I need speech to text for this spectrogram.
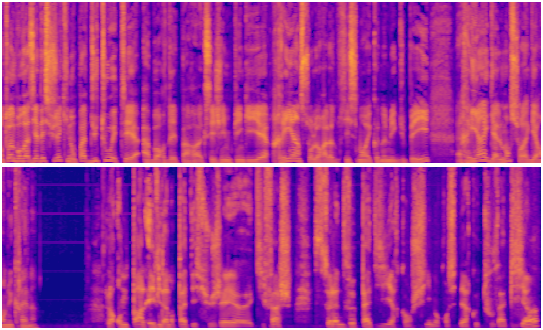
Antoine Bondaz, il y a des sujets qui n'ont pas du tout été abordés par euh, Xi Jinping hier, rien sur le ralentissement économique du pays, rien également sur la guerre en Ukraine. Alors on ne parle évidemment pas des sujets euh, qui fâchent. Cela ne veut pas dire qu'en Chine on considère que tout va bien,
